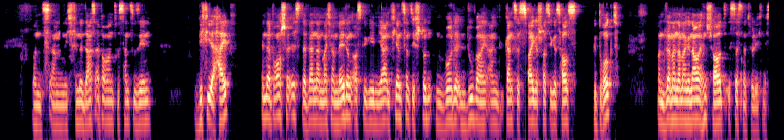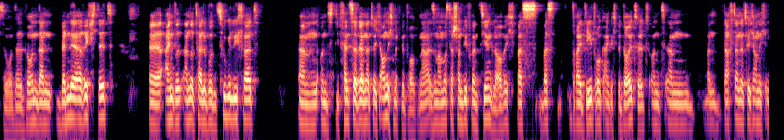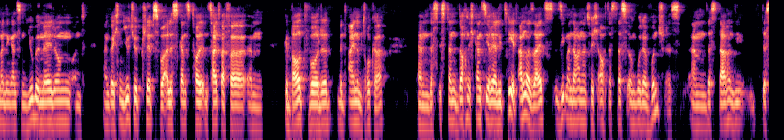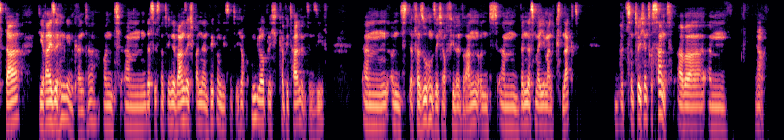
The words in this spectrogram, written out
Und ähm, ich finde, da ist einfach auch interessant zu sehen, wie viel Hype in der Branche ist. Da werden dann manchmal Meldungen ausgegeben, ja, in 24 Stunden wurde in Dubai ein ganzes zweigeschossiges Haus gedruckt. Und wenn man da mal genauer hinschaut, ist das natürlich nicht so. Da wurden dann Wände errichtet, äh, andere Teile wurden zugeliefert und die Fenster werden natürlich auch nicht mitgedruckt. Ne? Also man muss da schon differenzieren, glaube ich, was, was 3D-Druck eigentlich bedeutet. Und ähm, man darf dann natürlich auch nicht immer den ganzen Jubelmeldungen und irgendwelchen YouTube-Clips, wo alles ganz toll im Zeitraffer ähm, gebaut wurde mit einem Drucker, ähm, das ist dann doch nicht ganz die Realität. Andererseits sieht man daran natürlich auch, dass das irgendwo der Wunsch ist, ähm, dass, darin die, dass da die Reise hingehen könnte. Und ähm, das ist natürlich eine wahnsinnig spannende Entwicklung, die ist natürlich auch unglaublich kapitalintensiv. Ähm, und da versuchen sich auch viele dran. Und ähm, wenn das mal jemand knackt, wird es natürlich interessant. Aber ähm, ja.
